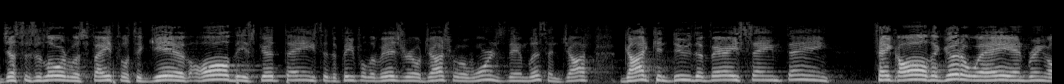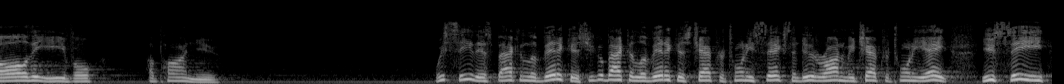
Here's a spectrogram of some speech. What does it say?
just as the Lord was faithful to give all these good things to the people of Israel, Joshua warns them, listen, Josh, God can do the very same thing. Take all the good away and bring all the evil upon you. We see this back in Leviticus. You go back to Leviticus chapter 26 and Deuteronomy chapter 28, you see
